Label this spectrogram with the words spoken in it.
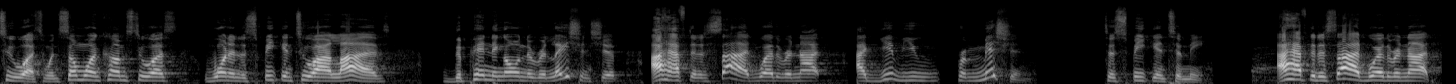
to us. When someone comes to us wanting to speak into our lives, depending on the relationship, I have to decide whether or not I give you permission to speak into me. I have to decide whether or not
